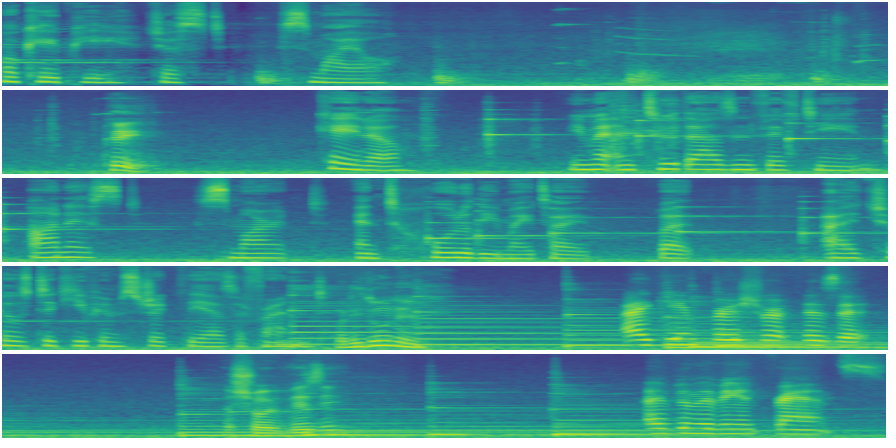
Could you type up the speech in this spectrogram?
Okay, P, just smile. P, Kato, we met in 2015. Honest, smart, and totally my type. But I chose to keep him strictly as a friend. what are you doing here? I came for a short visit. A short visit? I've been living in France.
